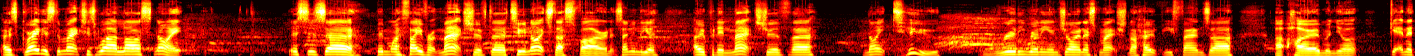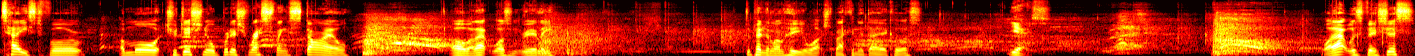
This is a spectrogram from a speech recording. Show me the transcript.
As great as the matches were last night, this has uh, been my favourite match of the two nights thus far, and it's only the opening match of uh, night two. Really, really enjoying this match, and I hope you fans are at home and you're getting a taste for a more traditional British wrestling style. Oh, well, that wasn't really. Depending on who you watched back in the day, of course. Yes. Well, that was vicious.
